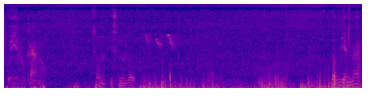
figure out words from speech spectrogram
ฝวยเห็นลงกาเราจังหวัดพิษณุโลกลมเย็นมาก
